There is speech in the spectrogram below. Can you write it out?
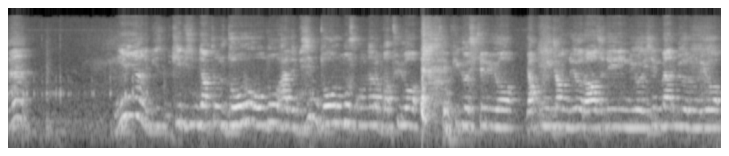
He? Niye yani biz ki bizim yaptığımız doğru olduğu halde bizim doğrumuz onlara batıyor, tepki gösteriyor, yapmayacağım diyor, razı değilim diyor, izin vermiyorum diyor,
